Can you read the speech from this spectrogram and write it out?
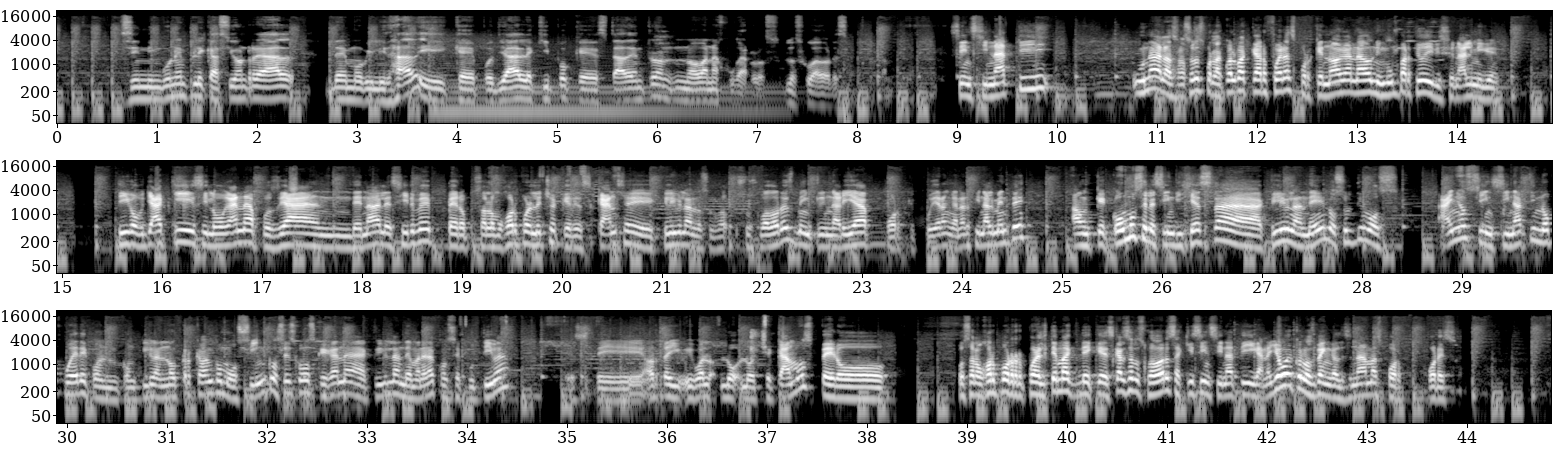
sin ninguna implicación real de movilidad y que pues ya el equipo que está adentro no van a jugar los, los jugadores. Cincinnati, una de las razones por la cual va a quedar fuera es porque no ha ganado ningún partido divisional, Miguel. Digo, ya aquí si lo gana, pues ya de nada le sirve, pero pues a lo mejor por el hecho de que descanse Cleveland sus jugadores, me inclinaría porque pudieran ganar finalmente. Aunque como se les indigesta Cleveland, ¿eh? Los últimos años Cincinnati no puede con, con Cleveland. No creo que van como 5 o 6 juegos que gana Cleveland de manera consecutiva. Este, ahorita igual lo, checamos, pero pues a lo mejor por, por el tema de que descansan los jugadores, aquí Cincinnati gana. Yo voy con los Bengals, nada más por, por eso.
